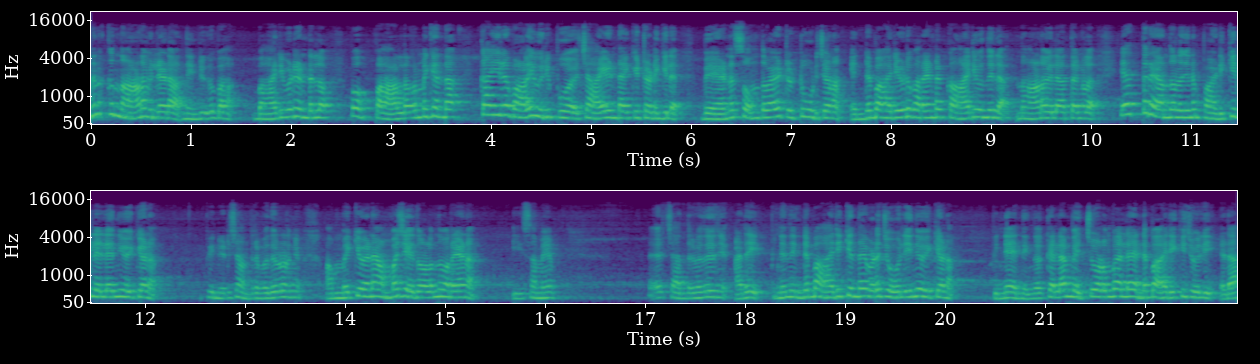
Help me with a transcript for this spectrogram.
നിനക്ക് നാണമില്ലടാ. നിന്റെ ഭാര്യ ഇവിടെ ഉണ്ടല്ലോ. ഓ പാർലറമ്മയ്ക്ക് എന്താ? കയ്യിലെ വള ഒരു ചായ ഉണ്ടാക്കിയിട്ടുണ്ടെങ്കിൽ വേണം സ്വന്തമായിട്ട് ഇട്ട് കുടിച്ചണം. എന്റെ ഭാര്യയോട് പറയേണ്ട കാര്യമൊന്നുമില്ല. നാണമില്ലാത്തങ്ങൾ. എത്രയാണെന്നുള്ളതിനെ പഠിക്കില്ലല്ലേ എന്ന് ചോദിക്കണം. പിന്നീട് ചന്ദ്രമതിയോട് പറഞ്ഞു അമ്മയ്ക്ക് വേണേ അമ്മ ചെയ്തോളാം എന്ന് പറയണം. ഈ സമയം ചന്ദ്രമതി അതെ പിന്നെ നിന്റെ ഭാര്യയ്ക്ക് എന്താ ഇവിടെ ജോലി? എന്ന് ചോദിക്കണം. പിന്നെ നിങ്ങൾക്കെല്ലാം വെച്ചു കൊടുമ്പോ അല്ല എന്റെ ഭാര്യയ്ക്ക് ജോലി. എടാ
